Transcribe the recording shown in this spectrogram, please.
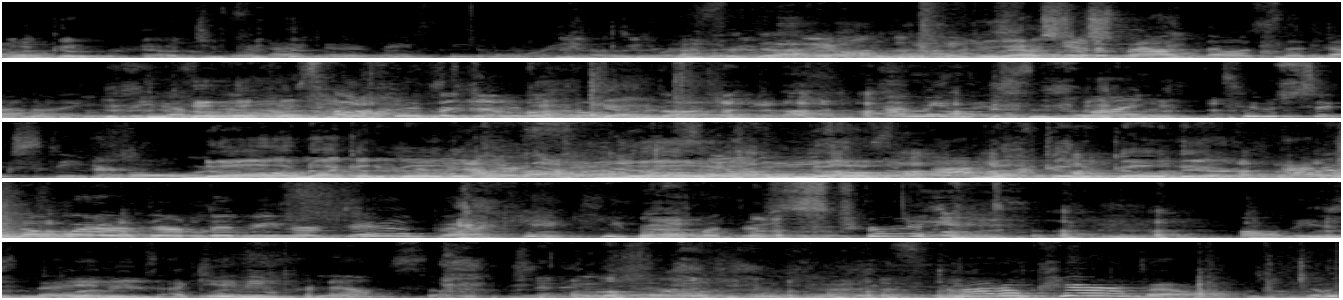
i'm going to how did you We're put not that gonna repeat. Forget You can You just asked forget us- about those that died. The Forget about those. I mean, this line two sixty-four. no i'm not going to go there no no i'm not going to go there I don't know whether they're living or dead, but I can't keep all of this straight. All these Let- let me- names, I let can't me- even pronounce them. And I don't care about them.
